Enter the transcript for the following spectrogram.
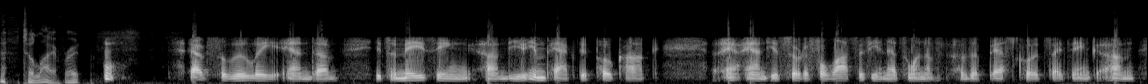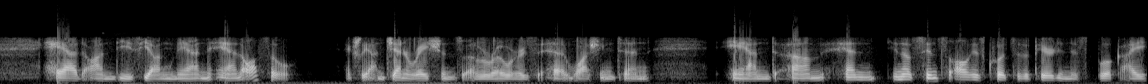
to life, right? Absolutely, and um, it's amazing um, the impact that Pocock and his sort of philosophy, and that's one of, of the best quotes I think um, had on these young men, and also actually on generations of rowers at Washington. And um, and you know, since all his quotes have appeared in this book, I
